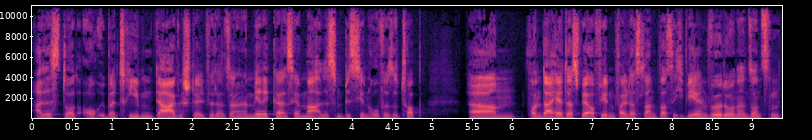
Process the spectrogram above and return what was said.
alles dort auch übertrieben dargestellt wird. Also in Amerika ist ja immer alles ein bisschen over the top. Ähm, von daher, das wäre auf jeden Fall das Land, was ich wählen würde. Und ansonsten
